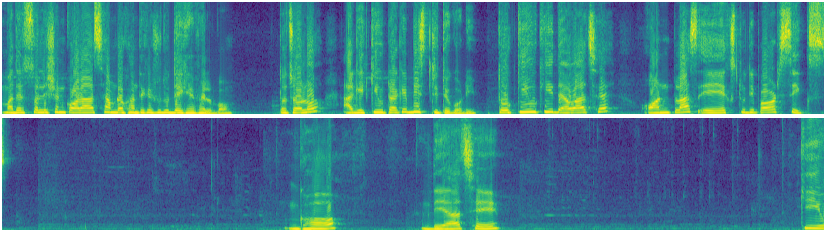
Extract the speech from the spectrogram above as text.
আমাদের সলিউশন করা আছে, আমরা ওখান থেকে শুধু দেখে ফেলব। তো চলো, আগে কিউটাকে বিস্তৃত করি। তো কিউ কি দেওয়া আছে? One plus a x to the power six ঘ দেয়া আছে q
